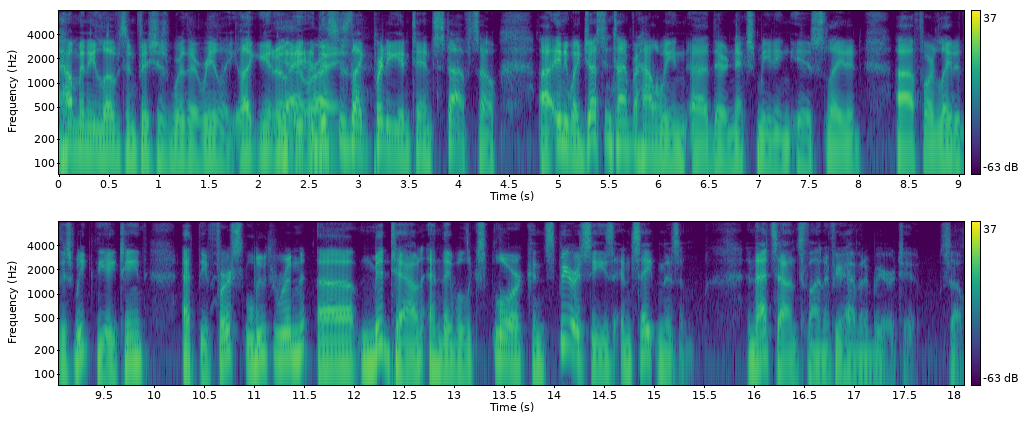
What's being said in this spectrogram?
how many loaves and fishes were there really? Like you know, Yeah, it- this is like pretty intense stuff. So uh, anyway, just in time for Halloween, uh, their next meeting is slated uh, for later this week, the 18th, at the First Lutheran uh, Midtown, and they will explore conspiracies and Satanism. And that sounds fun if you're having a beer or two. So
